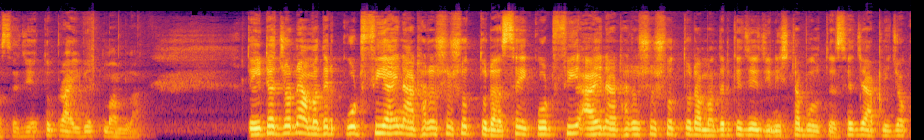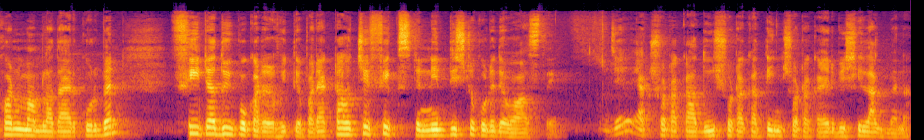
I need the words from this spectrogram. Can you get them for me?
আছে যেহেতু প্রাইভেট মামলা। তো এটার জন্য আমাদের কোর্ট ফি আইন আঠারোশো সত্তর আছে। এই কোর্ট ফি আইন আঠারোশো সত্তর আমাদেরকে যে জিনিসটা বলতেছে যে আপনি যখন মামলা দায়ের করবেন ফিটা দুই প্রকারের হইতে পারে। একটা হচ্ছে ফিক্সড নির্দিষ্ট করে দেওয়া আছে যে একশো টাকা, দুইশো টাকা, তিনশো টাকা, এর বেশি লাগবে না।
